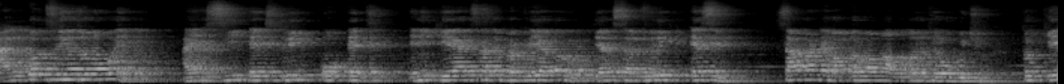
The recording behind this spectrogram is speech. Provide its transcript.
આલ્કોહોલ સંયોજનો હોય અહીંયા CH3OH એની Ki સાથે પ્રક્રિયા કરો, ત્યારે સલ્ફ્યુરિક એસિડ શા માટે વાપરવામાં આવતો નથી એવું પૂછ્યું? તો Ki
